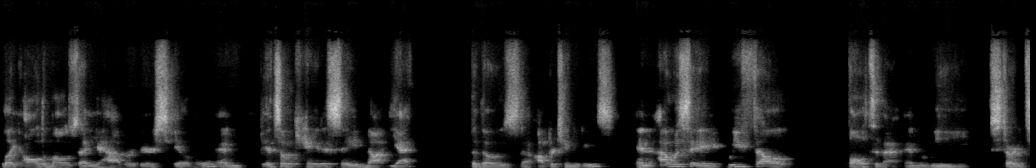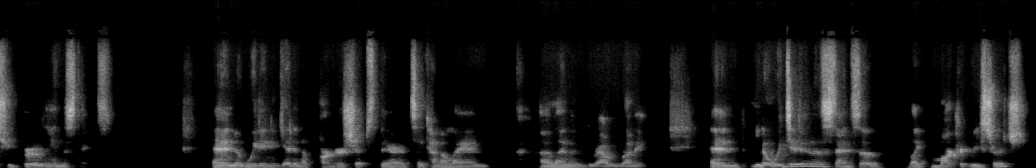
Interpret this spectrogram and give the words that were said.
like all the models that you have are very scalable. And it's okay to say not yet for those uh, opportunities. And I would say we fell fall to that, and we started too early in the states, and we didn't get enough partnerships there to kind of land uh, land the ground running. And you know, we did it in the sense of like market research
